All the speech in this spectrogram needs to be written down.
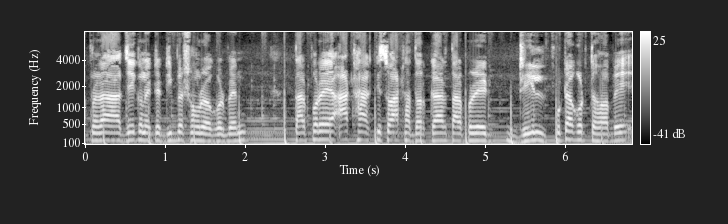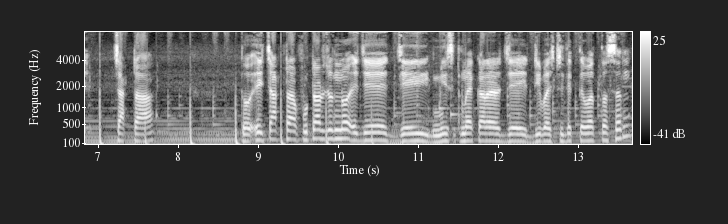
আপনারা যে কোনো একটা ডিব্বা সংগ্রহ করবেন। তারপরে আঠা, কিছু আঠা দরকার। তারপরে ড্রিল ফুটা করতে হবে চারটা। তো এই চারটা ফুটার জন্য এই যে, যেই মিস্ট মেকারের যে ডিভাইসটি দেখতে পাচ্ছেন,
